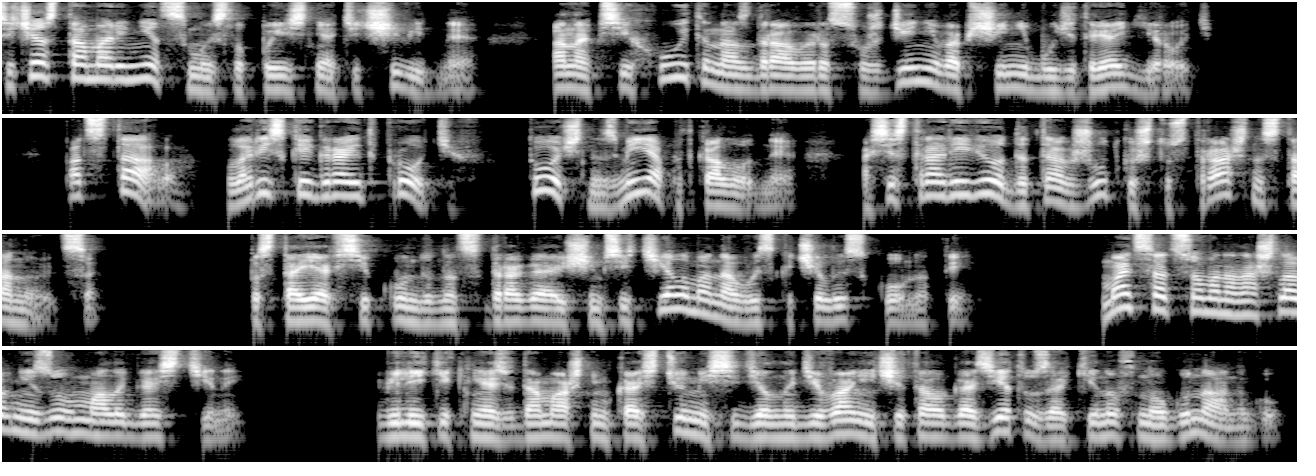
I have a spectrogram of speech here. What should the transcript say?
Сейчас Тамаре нет смысла пояснять очевидное. Она психует и на здравые рассуждения вообще не будет реагировать. Подстава. Лариска играет против. Точно, змея подколодная. А сестра ревет, да так жутко, что страшно становится. Постояв секунду над содрогающимся телом, она выскочила из комнаты. Мать с отцом она нашла внизу в малой гостиной. Великий князь в домашнем костюме сидел на диване и читал газету, закинув ногу на ногу.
